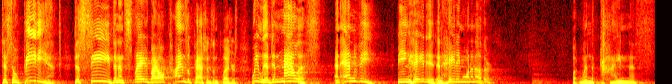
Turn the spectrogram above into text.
disobedient deceived and enslaved by all kinds of passions and pleasures. We lived in malice and envy, being hated and hating one another. But when the kindness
